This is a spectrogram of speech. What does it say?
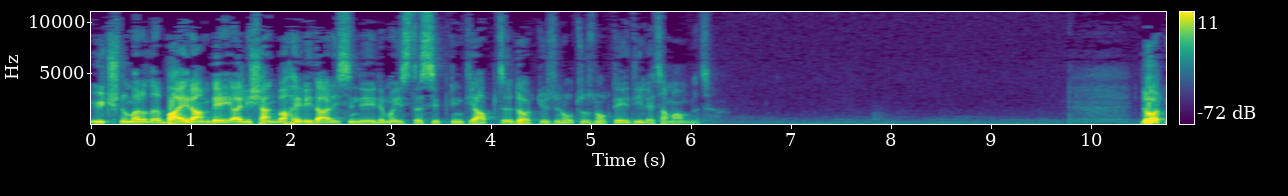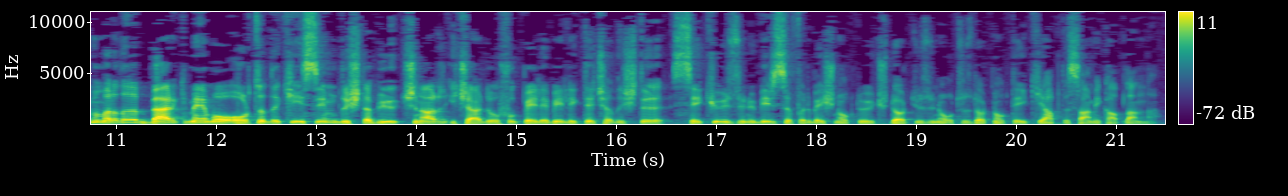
3 numaralı Bayram Bey Alişen Bahar idaresinde 7 Mayıs'ta sprint yaptı. 400'ün 30.7 ile tamamladı. 4 numaralı Berk Memo ortadaki isim dışta Büyük Çınar içeride Ufuk Bey ile birlikte çalıştı. 800'ünü 1.05.3 400'ünü 34.2 yaptı Sami Kaplan'la.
